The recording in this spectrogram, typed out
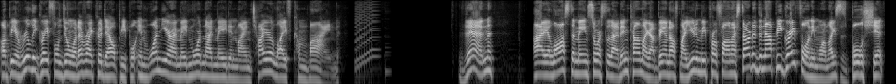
of being really grateful and doing whatever I could to help people, in one year I made more than I'd made in my entire life combined. Then I lost the main source of that income. I got banned off my Udemy profile and I started to not be grateful anymore. I'm like, this is bullshit.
